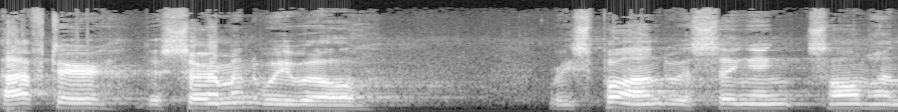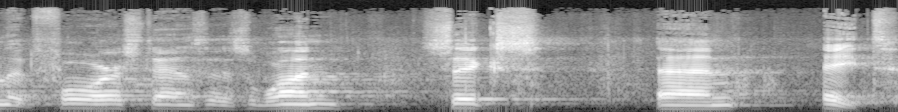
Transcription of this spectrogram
After the sermon, we will respond with singing Psalm 104, stanzas 1, 6, and 8.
